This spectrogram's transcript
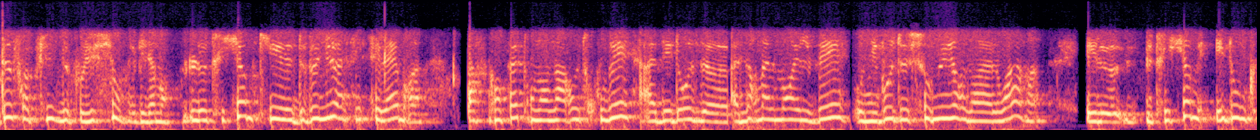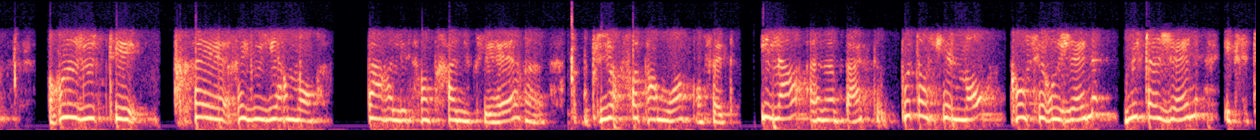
deux fois plus de pollution, évidemment. Le tritium qui est devenu assez célèbre parce qu'en fait, on en a retrouvé à des doses anormalement élevées au niveau de Saumur dans la Loire. Et le, le tritium est donc rejeté très régulièrement par les centrales nucléaires, plusieurs fois par mois en fait il a un impact potentiellement cancérogène, mutagène, etc.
